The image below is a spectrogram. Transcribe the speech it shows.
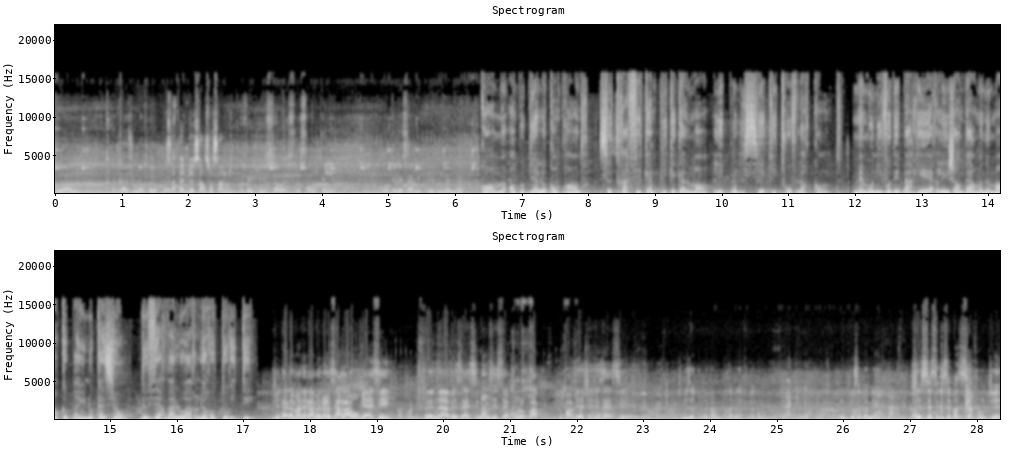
pour la route. Et quand tu n'as pas le passeport, Ça fait 260 000. ça fait 260 000. On te laisse aller même. Comme on peut bien le comprendre, ce trafic implique également les policiers qui trouvent leur compte. Même au niveau des barrières, les gendarmes ne manquent pas une occasion de faire valoir leur autorité. Je t'ai demandé d'amener le sac là-haut, viens ici. Venez avec ça ici, même si c'est pour le pape. Le pape vient chercher ça ici. Je vous écoute, madame, vous avez fait comment? Le prix, c'est combien? Je sais ce qui s'est passé sur la frontière.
